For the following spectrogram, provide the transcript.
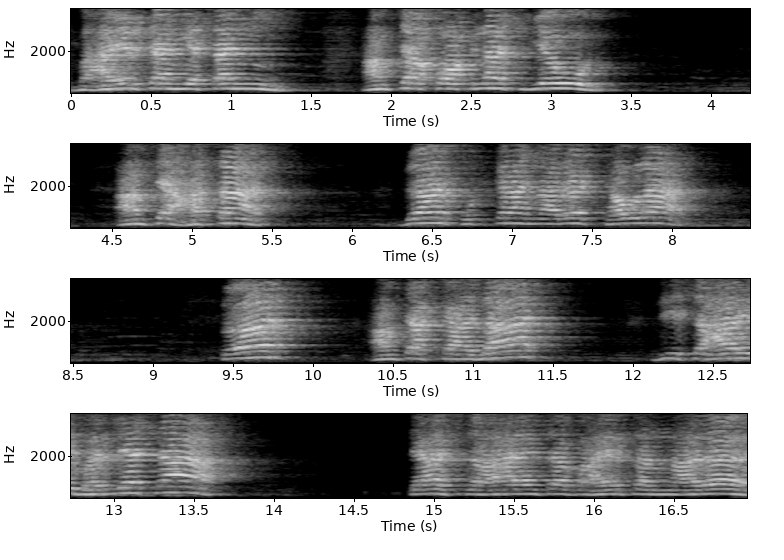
बाहेरच्या नेत्यांनी आमच्या कोकणात येऊन आमच्या हातात जर फुटका नारळ ठेवला तर आमच्या काळजात जी शहाळे भरल्यात ना त्या शहाळ्यांच्या बाहेरचा नारळ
